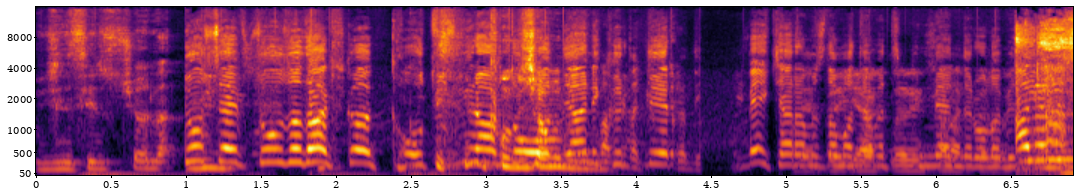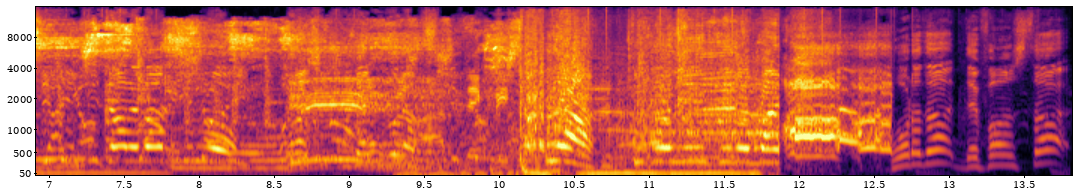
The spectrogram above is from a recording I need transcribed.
Bu cinsiyetçi söylemler... Josef Souza dakika 31 artı 10 Konuşamadım. yani 41. Belki aramızda Neyse, matematik yakları bilmeyenler insan olabilir. Ananı sikeyim bir tane daha geliyor. Raşit güzel bir gol attı. Ya futbolun ben... Bu arada defansta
